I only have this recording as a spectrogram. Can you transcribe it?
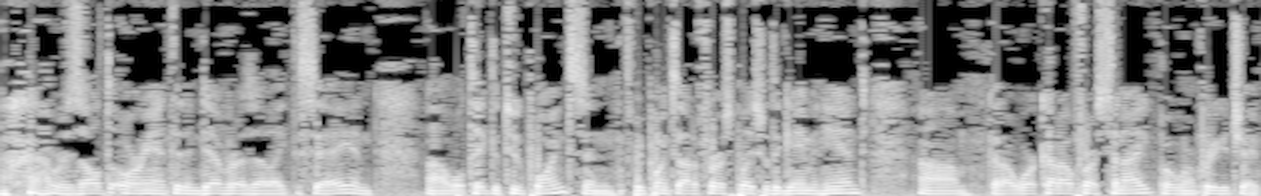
uh, result-oriented endeavor, as I like to say, and uh, we'll take the two points and three points out of first place with the game in hand. Um, got our work cut out for us tonight, but we're in pretty good shape.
